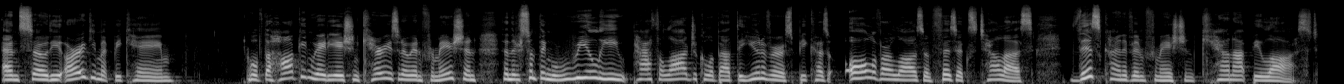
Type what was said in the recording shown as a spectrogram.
And so the argument became well, if the Hawking radiation carries no information, then there's something really pathological about the universe because all of our laws of physics tell us this kind of information cannot be lost.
